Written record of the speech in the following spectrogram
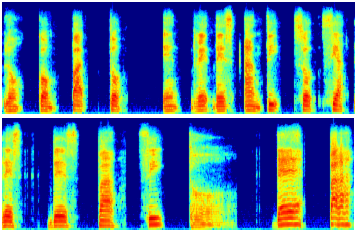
Lo comparto en redes antisociales despacito. Despacito.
